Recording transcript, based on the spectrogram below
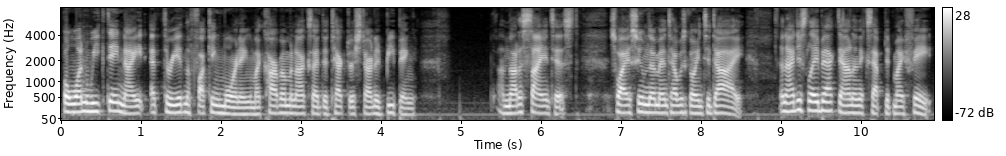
But one weekday night at three in the fucking morning, my carbon monoxide detector started beeping. I'm not a scientist, so I assumed that meant I was going to die. And I just lay back down and accepted my fate.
